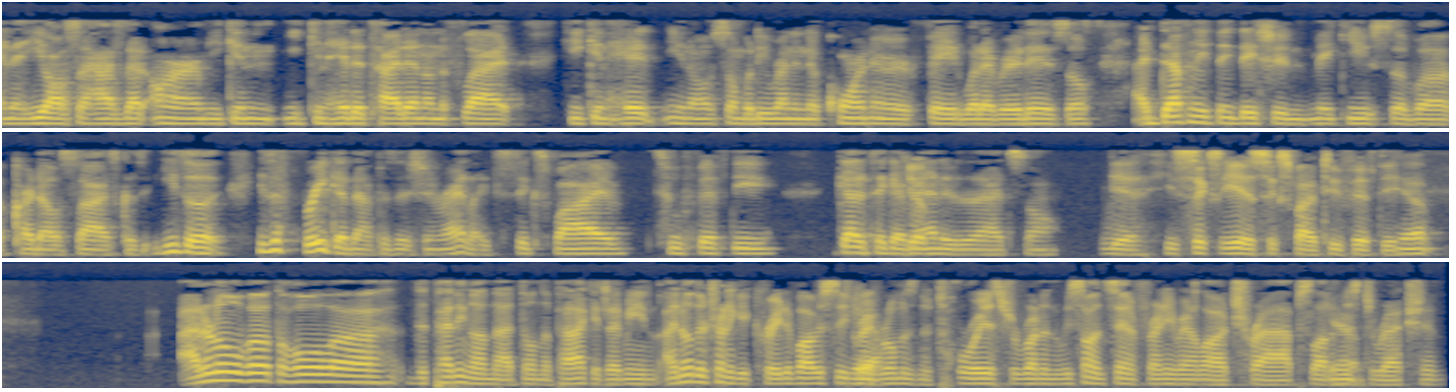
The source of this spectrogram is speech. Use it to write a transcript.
and then he also has that arm. He can he can hit a tight end on the flat. He can hit you know somebody running the corner, fade, whatever it is. So I definitely think they should make use of uh, Cardale's size because he's a he's a freak at that position, right? Like six five, two fifty. You got to take advantage yep. of that. So yeah, he's six. He is six five, two fifty. Yep. I don't know about the whole uh depending on that though in the package. I mean, I know they're trying to get creative. Obviously, Greg yeah. Roman's notorious for running. We saw in San Fran he ran a lot of traps, a lot of yeah. misdirection,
